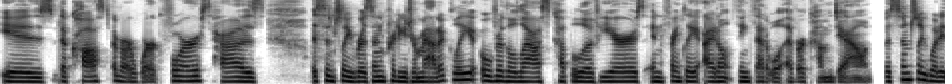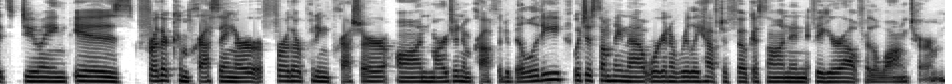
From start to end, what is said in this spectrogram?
is the cost of our workforce has essentially risen pretty dramatically over the last couple of years. And frankly, I don't think that it will ever come down. Essentially, what it's doing is further compressing or further putting pressure on margin and profitability, which is something that we're going to really have to focus on and figure out for the long term.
